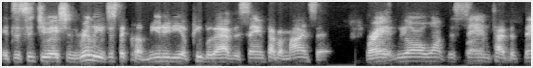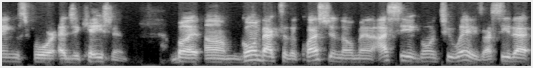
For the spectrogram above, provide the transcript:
It's a situation really just a community of people that have the same type of mindset, right? right. We all want the same right. type of things for education. But um, going back to the question though, man, I see it going two ways. I see that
